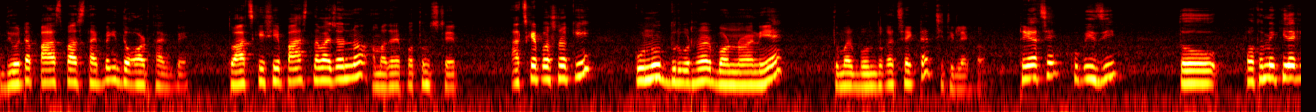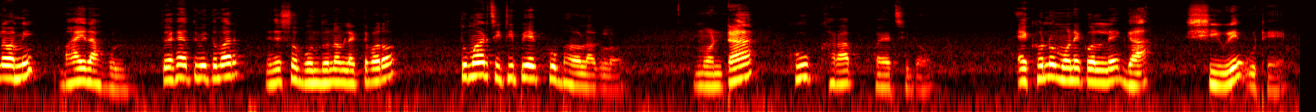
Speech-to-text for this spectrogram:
দুটোটা পাস পাস থাকবে কিন্তু অর থাকবে। তো আজকে সেই পাস নেওয়ার জন্য আমাদের প্রথম স্টেপ আজকের প্রশ্ন কি? কোনো দুর্ঘটনার বর্ণনা নিয়ে তোমার বন্ধুর কাছে একটা চিঠি লেখো। ঠিক আছে? খুব ইজি তো প্রথমে কী লিখলাম আমি? ভাই রাহুল। তো এখানে তুমি তোমার নিজস্ব বন্ধুর নাম লিখতে পারো। তোমার চিঠি পেয়ে খুব ভালো লাগল। মনটা খুব খারাপ হয়েছিল। এখনও মনে করলে গা শিউরে উঠে।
